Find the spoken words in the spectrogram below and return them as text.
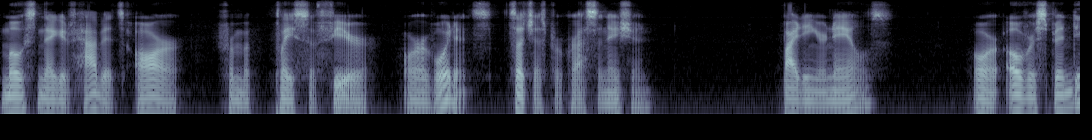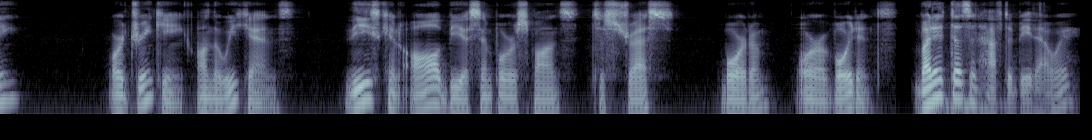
most negative habits are from a place of fear or avoidance, such as procrastination, biting your nails, or overspending, or drinking on the weekends. These can all be a simple response to stress, boredom, or avoidance. But it doesn't have to be that way.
